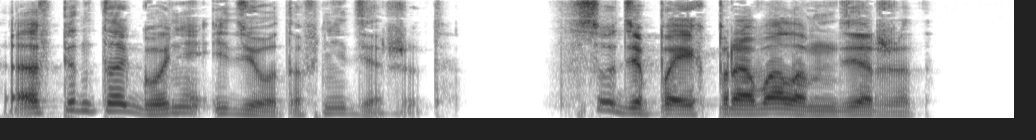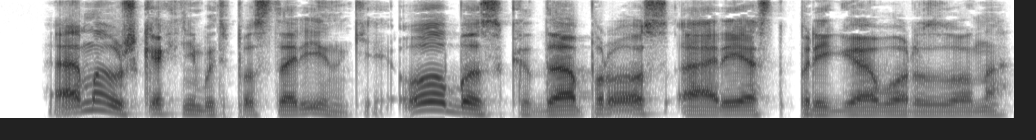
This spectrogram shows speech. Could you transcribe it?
А в Пентагоне идиотов не держат. Судя по их провалам, держат. А мы уж как-нибудь по старинке. Обыск, допрос, арест, приговор, зона.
